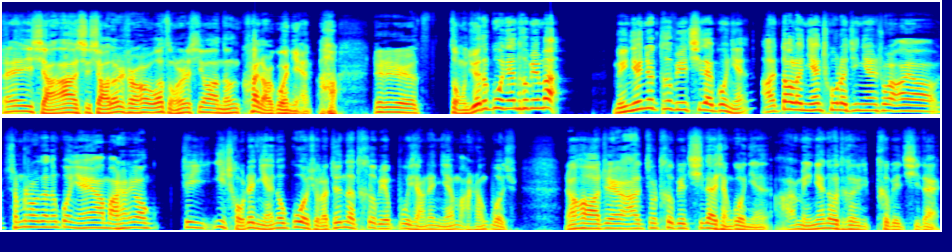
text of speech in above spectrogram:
哎，想啊，小的时候我总是希望能快点过年啊，这是总觉得过年特别慢。每年就特别期待过年啊！到了年初了，今年说，哎呀，什么时候才能过年呀？马上要这一瞅，这年都过去了，真的特别不想这年马上过去。然后这样就特别期待想过年啊！每年都特特别期待，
